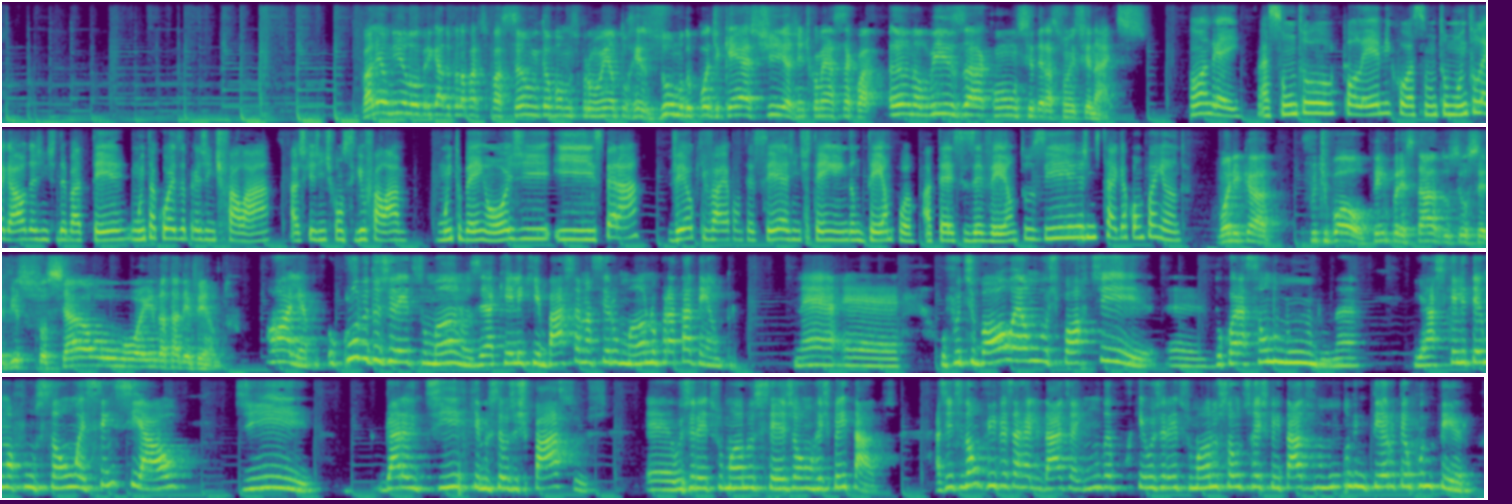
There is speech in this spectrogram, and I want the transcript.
Valeu, Nilo. Obrigado pela participação. Então vamos para o momento resumo do podcast. A gente começa com a Ana Luísa, considerações finais. Bom, Andrei, assunto polêmico, assunto muito legal da gente debater, muita coisa para a gente falar. Acho que a gente conseguiu falar muito bem hoje e esperar ver o que vai acontecer. A gente tem ainda um tempo até esses eventos e a gente segue acompanhando. Mônica, futebol tem prestado o seu serviço social ou ainda está devendo? Olha, o Clube dos Direitos Humanos é aquele que basta nascer humano para estar tá dentro. Né? É, o futebol é um esporte é, do coração do mundo, né? E acho que ele tem uma função essencial de garantir que nos seus espaços é, os direitos humanos sejam respeitados. A gente não vive essa realidade ainda porque os direitos humanos são desrespeitados no mundo inteiro o tempo inteiro.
